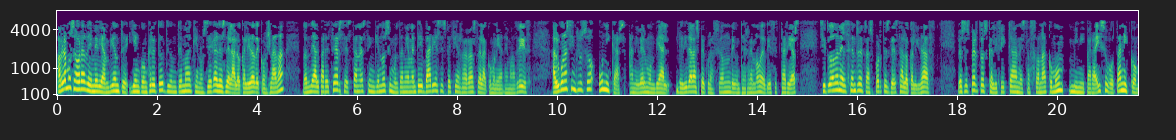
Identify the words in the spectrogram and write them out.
Hablamos ahora de medio ambiente y en concreto de un tema que nos llega desde la localidad de Coslada, donde al parecer se están extinguiendo simultáneamente varias especies raras de la Comunidad de Madrid, algunas incluso únicas a nivel mundial, debido a la especulación de un terreno de 10 hectáreas situado en el centro de transportes de esta localidad. Los expertos califican esta zona como un mini paraíso botánico.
